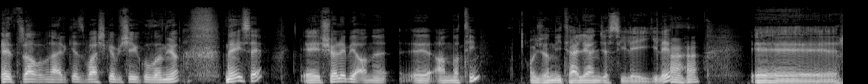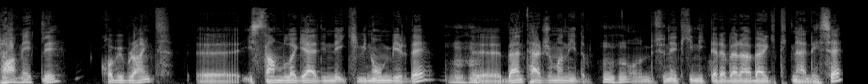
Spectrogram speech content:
Etrafında herkes başka bir şey kullanıyor. Neyse e, şöyle bir anı e, anlatayım. Hocanın İtalyancası ile ilgili. Aha. E, rahmetli Kobe Bryant e, İstanbul'a geldiğinde 2011'de e, ben tercümanıydım. Onun bütün etkinliklere beraber gittik neredeyse.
